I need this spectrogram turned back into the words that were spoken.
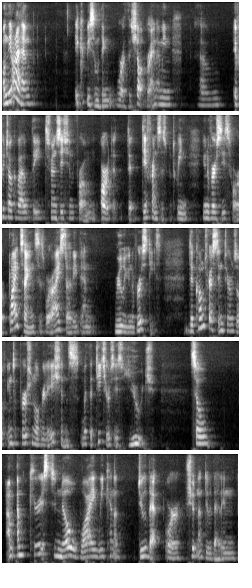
on the other hand, it could be something worth a shot, right? I mean, um, if we talk about the transition from or the, the differences between universities for applied sciences, where I studied, and real universities, the contrast in terms of interpersonal relations with the teachers is huge. So I'm, I'm curious to know why we cannot do that or should not do that in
